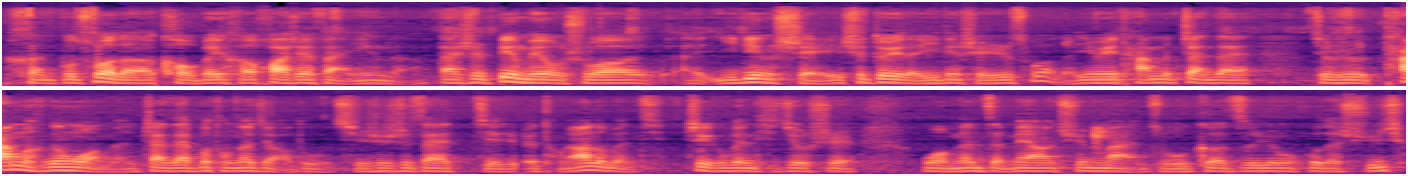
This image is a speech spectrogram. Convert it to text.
很不错的口碑和化学反应的。但是并没有说，呃，一定谁是对的，一定谁是错的，因为他们站在就是他们跟我们站在不同的角度，其实是在解决同样的问题。这个问题就是我们怎么样去满足各自用户的需求。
